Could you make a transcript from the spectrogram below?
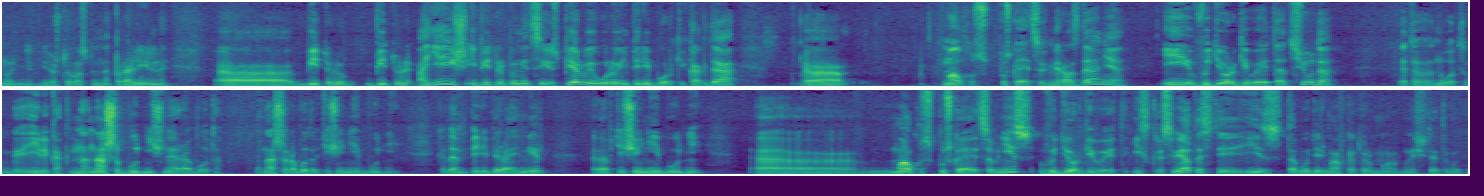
ну, не, не то что родственны, параллельны. Э, битуль, битуль аейш и битуль бомициус. Первый уровень переборки, когда э, Малхус спускается в мироздание и выдергивает отсюда, это, ну вот, или как наша будничная работа, наша работа в течение будней, когда мы перебираем мир – в течение будней. Э, Малкус спускается вниз, выдергивает искры святости из того дерьма, в котором значит, это вот,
